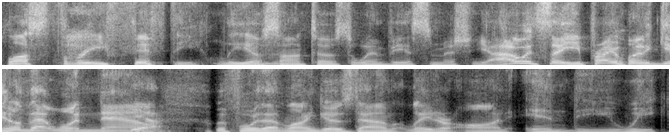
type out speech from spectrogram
Plus 350 Leo mm-hmm. Santos to win via submission. Yeah, I would say you probably want to get on that one now yeah. before that line goes down later on in the week.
